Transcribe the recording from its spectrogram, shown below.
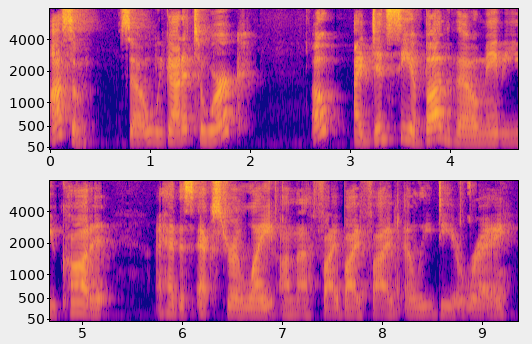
Awesome. So we got it to work. Oh, I did see a bug though. Maybe you caught it. I had this extra light on the 5x5 LED array.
